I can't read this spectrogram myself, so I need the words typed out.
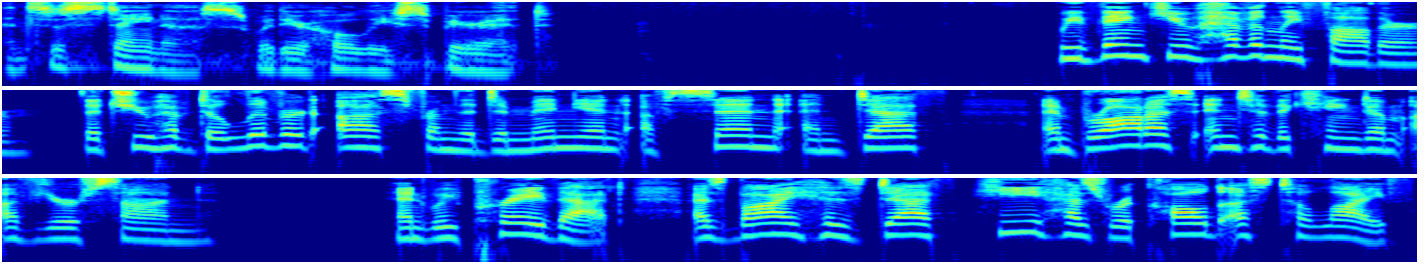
And sustain us with your Holy Spirit. We thank you, Heavenly Father, that you have delivered us from the dominion of sin and death and brought us into the kingdom of your Son. And we pray that, as by his death he has recalled us to life,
